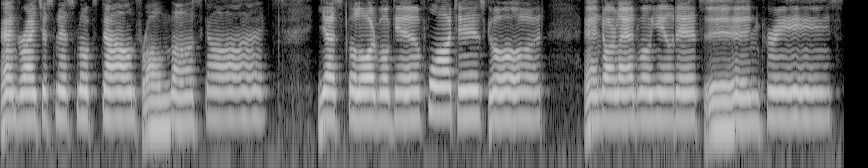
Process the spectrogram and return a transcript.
and righteousness looks down from the sky. Yes, the Lord will give what is good and our land will yield its increase.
